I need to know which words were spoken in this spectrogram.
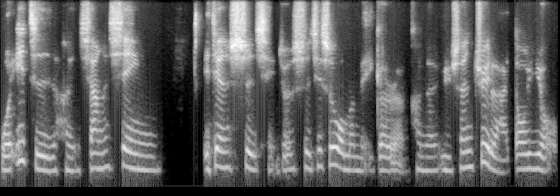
我一直很相信一件事情，就是其实我们每一个人可能与生俱来都有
